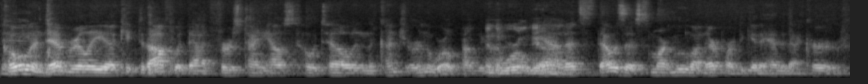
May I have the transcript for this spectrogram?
Kol and Deb really uh, kicked it off with that first tiny house hotel in the country or in the world, probably. In the world, yeah. Yeah, that's that was a smart move on their part to get ahead of that curve.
